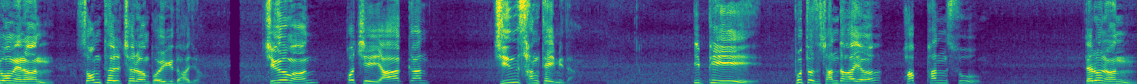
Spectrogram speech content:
보면은 솜털처럼 보이기도 하죠. 지금은 꽃이 약간 진 상태입니다. 잎이 붙어서 잔다 하여 화판수, 때로는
